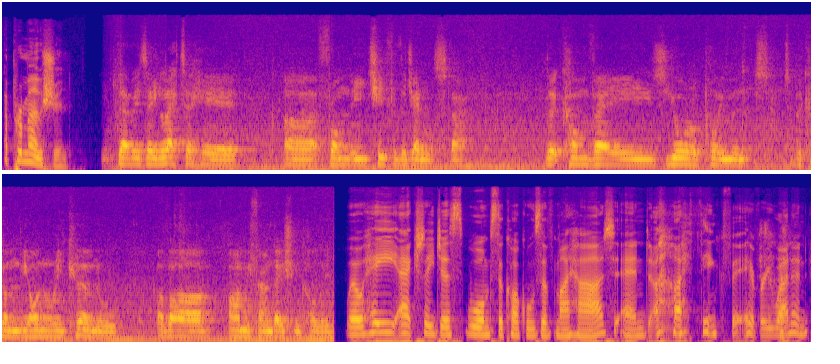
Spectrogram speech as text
a promotion. There is a letter here uh, from the Chief of the General Staff that conveys your appointment to become the honorary colonel of our Army Foundation College. Well, he actually just warms the cockles of my heart, and I think for everyone. And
